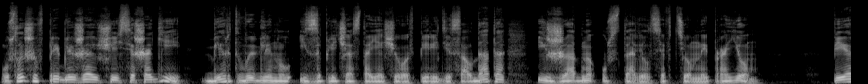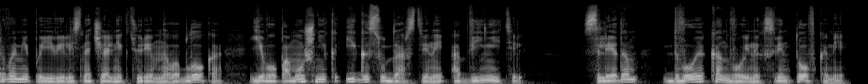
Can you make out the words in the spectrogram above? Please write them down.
Услышав приближающиеся шаги, Берт выглянул из-за плеча стоящего впереди солдата и жадно уставился в темный проем. Первыми появились начальник тюремного блока, его помощник и государственный обвинитель. Следом двое конвойных с винтовками,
